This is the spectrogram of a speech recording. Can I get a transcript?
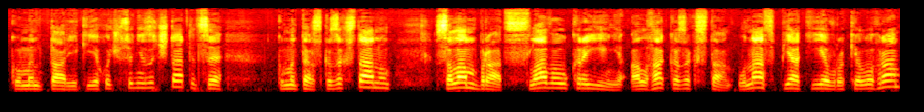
коментар, який я хочу сьогодні зачитати, це коментар з Казахстану. Салам, брат, слава Україні! Алга Казахстан. У нас 5 євро кілограм.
